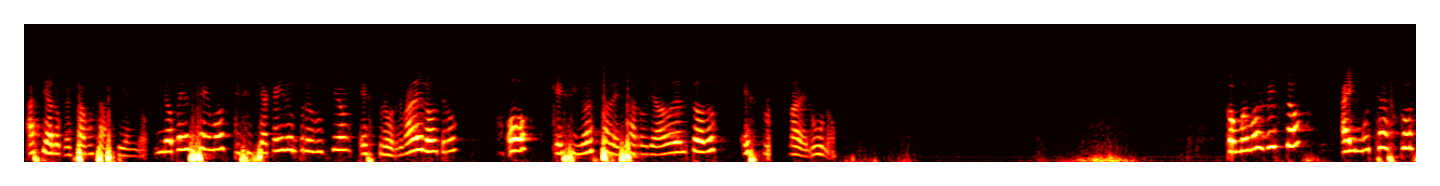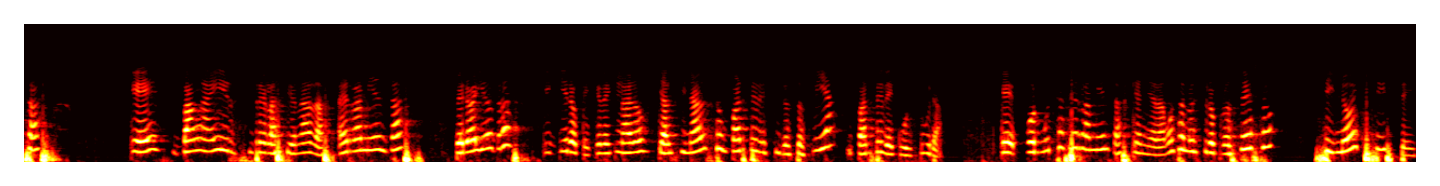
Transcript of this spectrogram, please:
hacia lo que estamos haciendo. Y no pensemos que si se ha caído en producción es problema del otro o que si no está desarrollado del todo es problema del uno. Como hemos visto, hay muchas cosas que van a ir relacionadas a herramientas, pero hay otras que quiero que quede claro que al final son parte de filosofía y parte de cultura. Que por muchas herramientas que añadamos a nuestro proceso, si no existe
